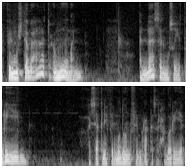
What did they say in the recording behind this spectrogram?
في المجتمعات عموما الناس المسيطرين الساكنين في المدن في المراكز الحضرية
